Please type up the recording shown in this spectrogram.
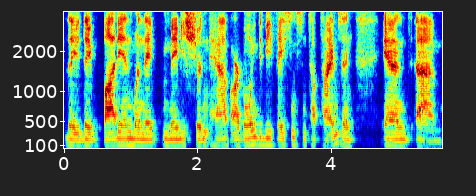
they they bought in when they maybe shouldn't have are going to be facing some tough times. And and um,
